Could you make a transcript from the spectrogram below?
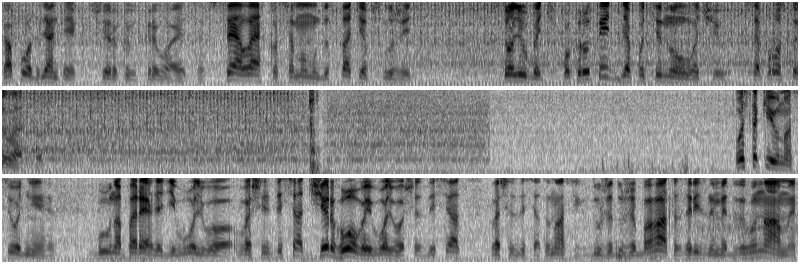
Капот, гляньте, як широко відкривається. Все легко самому достати і обслужити. Хто любить покрутити для поціновувачів, все просто і легко. Ось такий у нас сьогодні був на перегляді Volvo V60, черговий Volvo 60. V60 у нас їх дуже-дуже багато, з різними двигунами,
